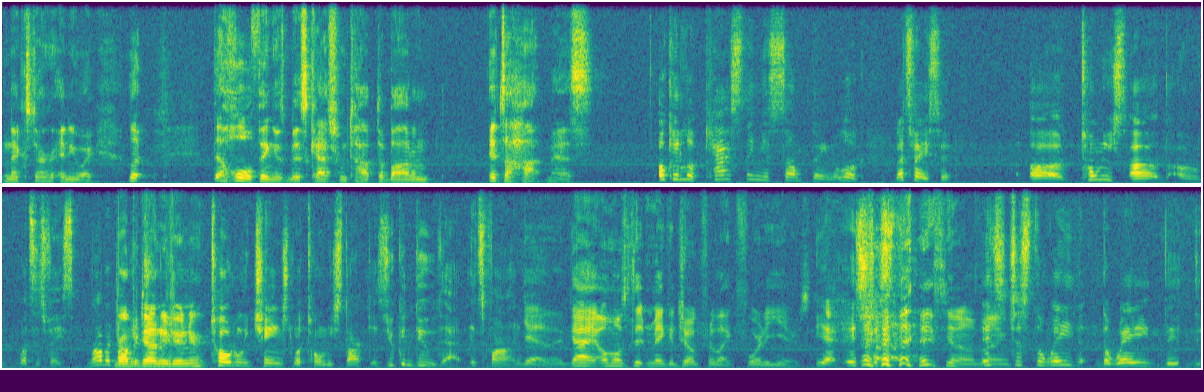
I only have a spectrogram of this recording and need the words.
next to her. Anyway, look, the whole thing is miscast from top to bottom. It's a hot mess. Okay, look, casting is something. Look, let's face it. Uh, Tony, uh, uh, what's his face? Robert Downey, Robert Downey Jr.? totally changed what Tony Stark is. You can do that. It's fine. yeah. The guy almost didn't make a joke for like 40 years. Yeah, it's just you know, it's like- just the way that, the way the, the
